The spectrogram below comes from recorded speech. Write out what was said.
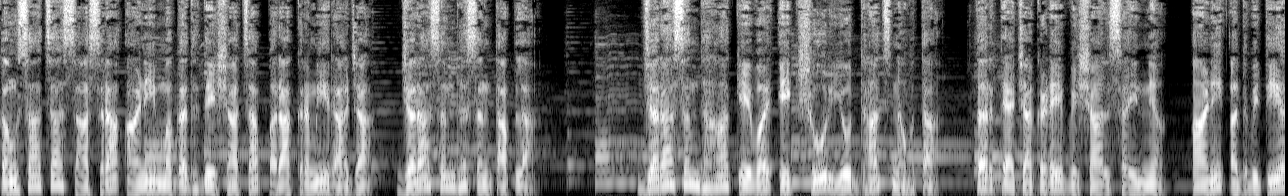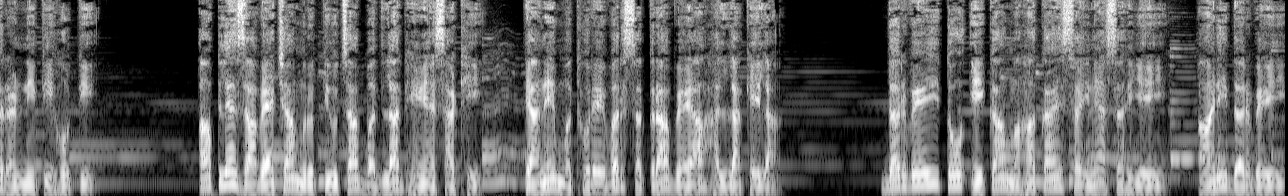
कंसाचा सासरा आणि मगध देशाचा पराक्रमी राजा जरासंध संतापला. जरासंध हा केवळ एक शूर योद्धाच नव्हता तर त्याच्याकडे विशाल सैन्य आणि अद्वितीय रणनीती होती. आपल्या जाव्याच्या मृत्यूचा बदला घेण्यासाठी त्याने मथुरेवर सतरा वेळा हल्ला केला. दरवेळी तो एका महाकाय सैन्यासह येई आणि दरवेळी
